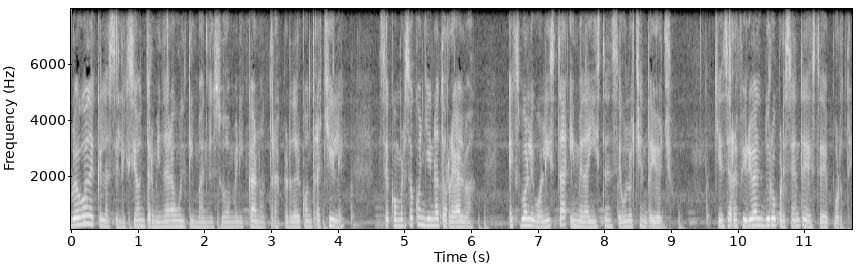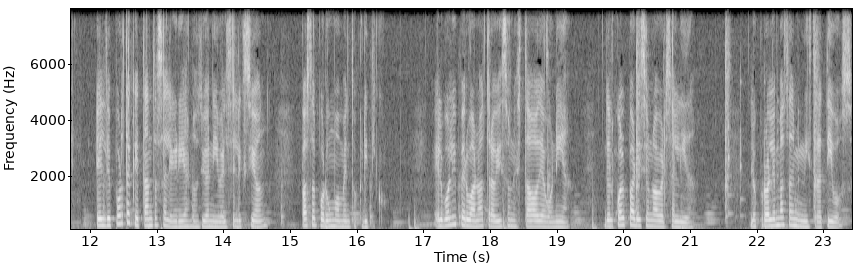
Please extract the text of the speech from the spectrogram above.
Luego de que la selección terminara última en el sudamericano tras perder contra Chile, se conversó con Gina Torrealba, ex voleibolista y medallista en Seúl 88, quien se refirió al duro presente de este deporte. El deporte que tantas alegrías nos dio a nivel selección pasa por un momento crítico. El vóley peruano atraviesa un estado de agonía, del cual parece no haber salida. Los problemas administrativos,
